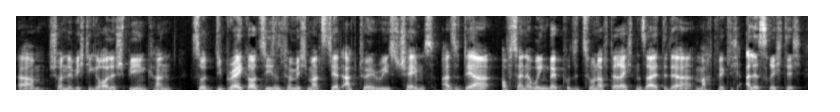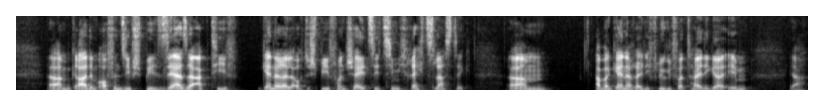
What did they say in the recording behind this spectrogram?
ähm, schon eine wichtige Rolle spielen kann. So, die Breakout-Season für mich, Mats, die hat aktuell Reese James. Also der auf seiner Wingback-Position auf der rechten Seite, der macht wirklich alles richtig. Ähm, Gerade im Offensivspiel sehr, sehr aktiv. Generell auch das Spiel von Chelsea ziemlich rechtslastig. Ähm, aber generell die Flügelverteidiger eben ja,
